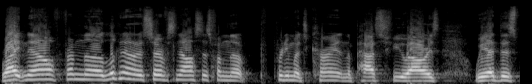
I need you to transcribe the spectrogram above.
Right now, from the looking at our surface analysis from the pretty much current in the past few hours, we had this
